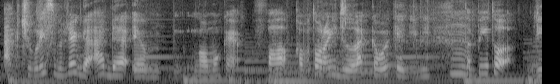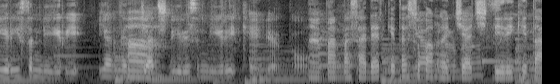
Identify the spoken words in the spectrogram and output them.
actually sebenarnya nggak ada yang ngomong kayak Val kamu tuh orangnya jelek kamu kayak gini Hmm. tapi itu diri sendiri yang ngejudge diri sendiri kayak gitu Nah, tanpa sadar kita Iya, suka bener ngejudge diri kita.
